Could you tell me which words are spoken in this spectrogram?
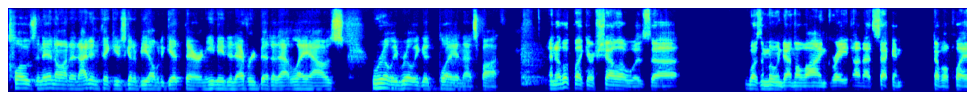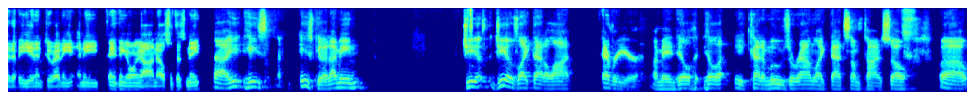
closing in on it. I didn't think he was going to be able to get there and he needed every bit of that layout. It was really, really good play in that spot. And it looked like Urshela was uh wasn't moving down the line great on that second double play that he hit into. Any any anything going on else with his knee? No, he, he's, he's good. I mean, Gio, Gio's like that a lot. every year. I mean, he'll, he'll, he kind of moves around like that sometimes. So uh,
